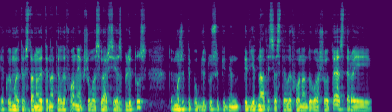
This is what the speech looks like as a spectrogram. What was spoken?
яку ви можете встановити на телефон. Якщо у вас версія з Bluetooth, то ви можете по Bluetooth під'єднатися з телефона до вашого тестера і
